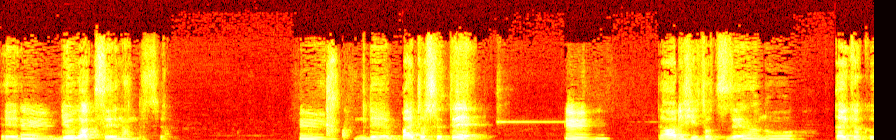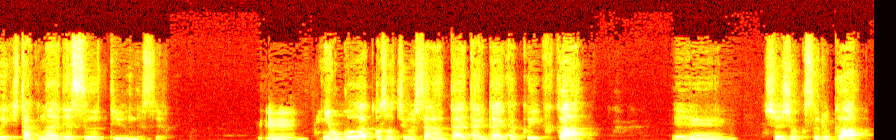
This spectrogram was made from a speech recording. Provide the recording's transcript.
えーうん留学生なんですよ。うん。で、バイトしてて、うん。である日突然あの、大学行きたくないですって言うんですよ。うん。日本語学校卒業したら大体大学行くか、えうーん。就職するか、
